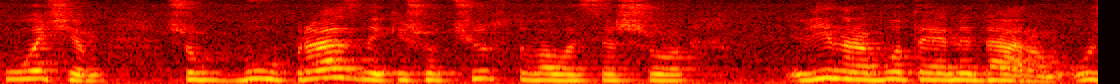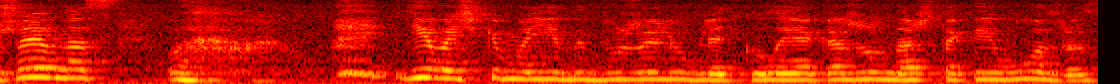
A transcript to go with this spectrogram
хочемо, щоб був праздник і щоб чувствувалося, що він працює недаром. Уже в нас дівчатки мої не дуже люблять, коли я кажу наш такий возраст.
